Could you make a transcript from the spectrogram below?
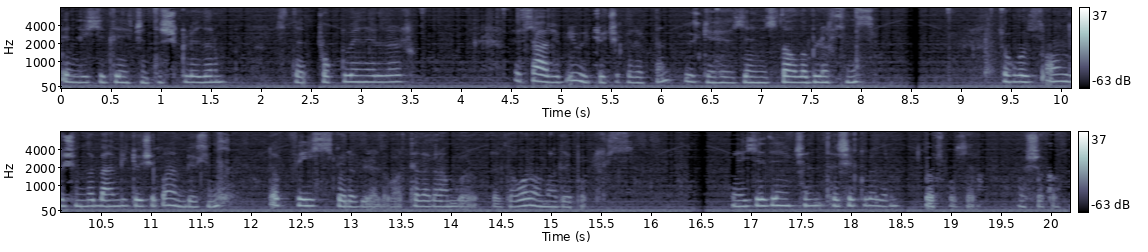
beni izlediğiniz için teşekkür ederim. İşte çok güvenilir ve sadece bir video çekerekten ülke hezlerinizi de alabilirsiniz. Basit. Onun dışında ben video çekemeyebilirsiniz. Da Face görevleri de var. Telegram görevleri de var. Onları da yapabiliriz. Beni izlediğiniz için teşekkür ederim. Görüşmek üzere. Hoşçakalın.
